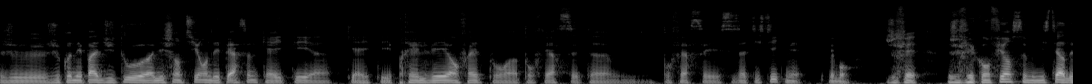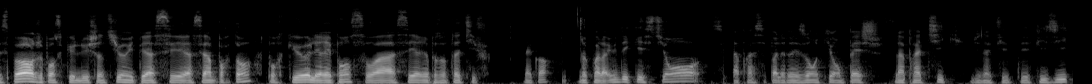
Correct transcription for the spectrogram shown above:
je je connais pas du tout euh, l'échantillon des personnes qui a été qui a été prélevé en fait pour pour faire cette pour faire ces, ces statistiques mais mais bon, je fais je fais confiance au ministère des Sports, je pense que l'échantillon était assez assez important pour que les réponses soient assez représentatives. D'accord? Donc voilà, une des questions, c'est la principale raison qui empêche la pratique d'une activité physique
